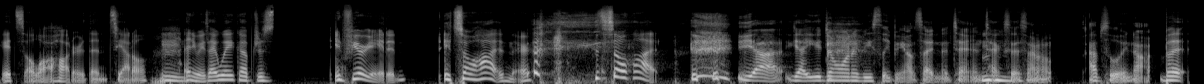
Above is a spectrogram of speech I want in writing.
it's a lot hotter than Seattle. Mm. Anyways, I wake up just infuriated. It's so hot in there. it's so hot. yeah. Yeah. You don't want to be sleeping outside in a tent in Mhm. Texas. I don't absolutely not. But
